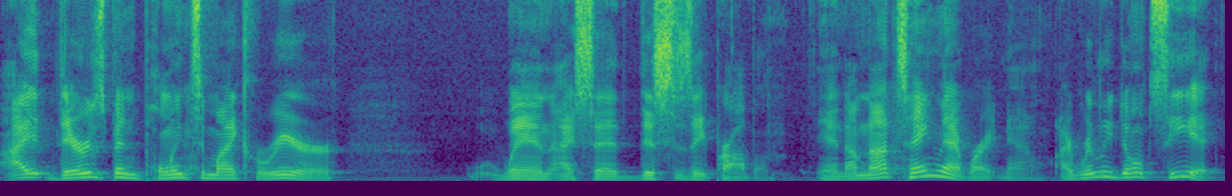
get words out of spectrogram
I there's been points in my career when I said this is a problem. And I'm not saying that right now. I really don't see it.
